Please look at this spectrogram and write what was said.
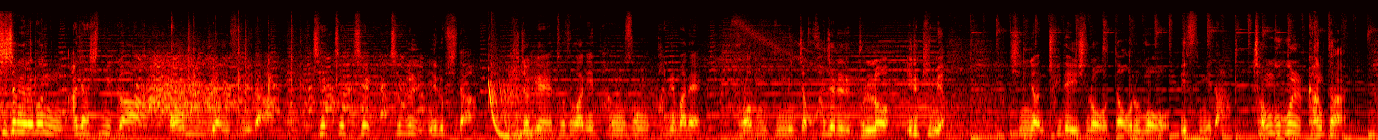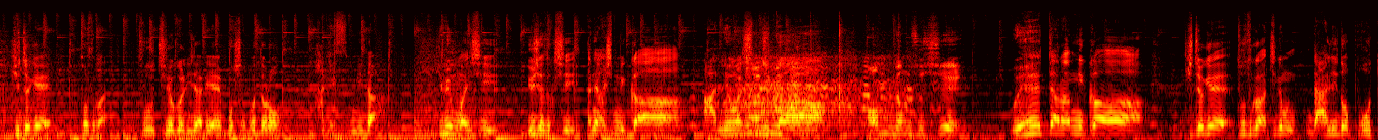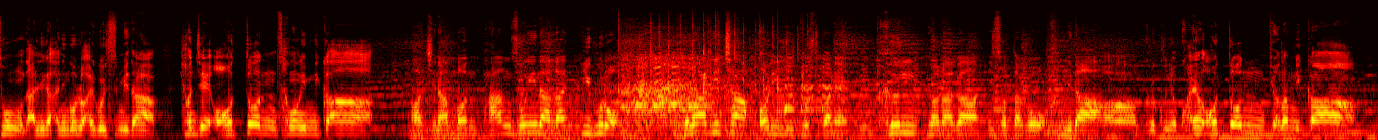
시청자 여러분 안녕하십니까 엄명수입니다. 책책책 책을 읽읍시다. 기적의 도서관이 방송 8일 만에 범국민적 화제를 불러 일으키며 신년 최대 이슈로 떠오르고 있습니다. 전국을 강타한 기적의 도서관 두 지역을 이 자리에 모셔보도록 하겠습니다. 김용만 씨, 유재석 씨 안녕하십니까? 안녕하십니까. 엄명수 씨. 왜 따라합니까? 기적의 도서가 지금 난리도 보통 난리가 아닌 걸로 알고 있습니다. 현재 어떤 상황입니까? 어, 지난번 방송이 나간 이후로 동아기차 어린이 도서관에 큰 변화가 있었다고 합니다. 아 그렇군요. 과연 어떤 변화입니까?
